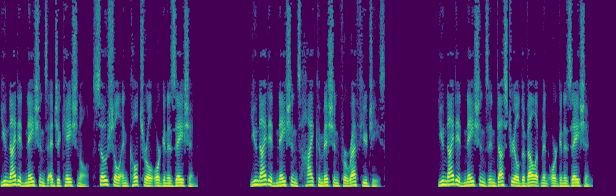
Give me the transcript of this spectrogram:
United Nations Educational, Social and Cultural Organization United Nations High Commission for Refugees United Nations Industrial Development Organization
